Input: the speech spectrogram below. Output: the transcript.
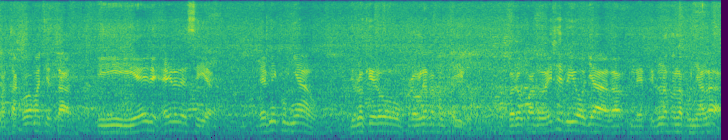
Lo atacó a machetazo. Y él, él le decía es mi cuñado yo no quiero problemas contigo. Pero cuando él se vio ya le tiró una sola puñalada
